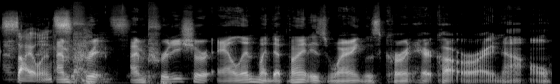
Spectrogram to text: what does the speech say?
Silence. I'm pretty. I'm pretty sure Alan, my Death Knight, is wearing this current haircut right now.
